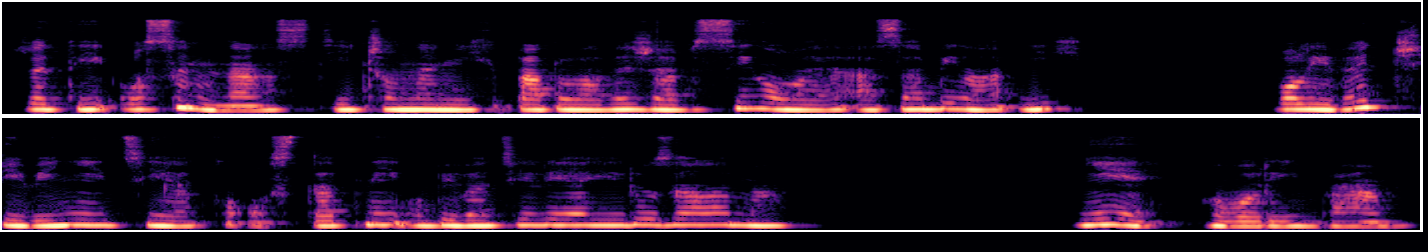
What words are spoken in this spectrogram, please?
že tí osemnácti, čo na nich padla väža v Siloe a zabila ich, boli väčší viníci ako ostatní obyvatelia Jeruzalema? Nie, hovorím vám.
